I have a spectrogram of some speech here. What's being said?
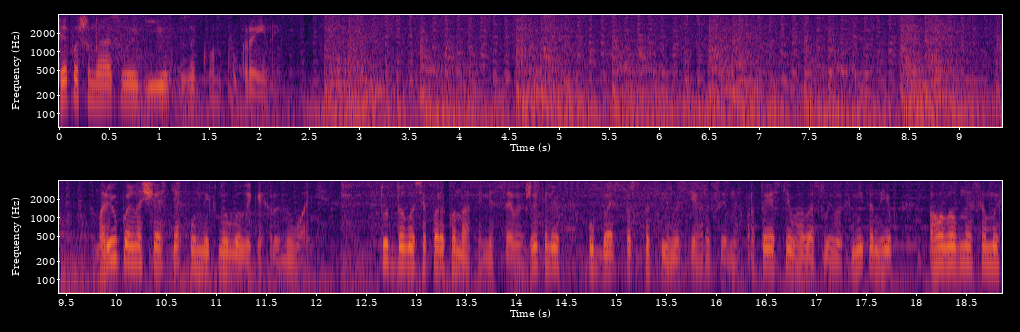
де починає свою дію закон України. Маріуполь, на щастя, уникнув великих руйнувань. Тут вдалося переконати місцевих жителів у безперспективності агресивних протестів, галасливих мітингів, а головне самих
